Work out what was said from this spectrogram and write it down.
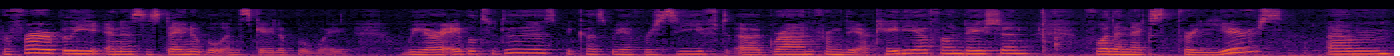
preferably in a sustainable and scalable way. We are able to do this because we have received a grant from the Arcadia Foundation for the next three years. Um,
